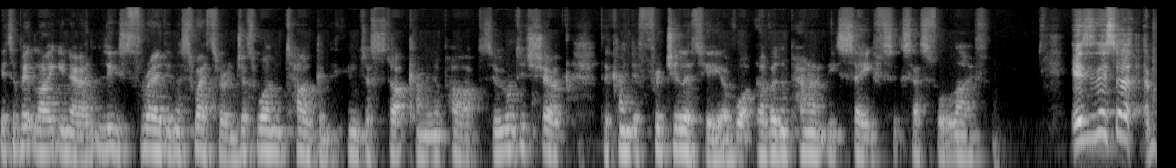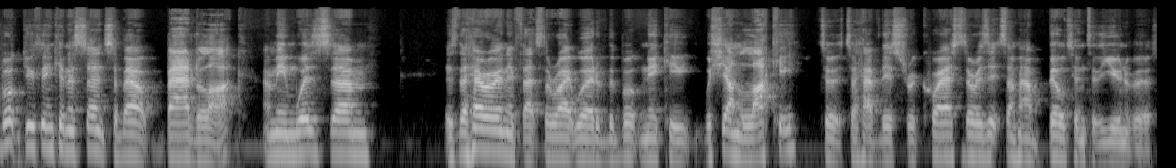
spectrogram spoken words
it's a bit like you know a loose thread in a sweater, and just one tug and it can just start coming apart. So we wanted to show the kind of fragility of what of an apparently safe, successful life. Is this a, a book? Do you think, in a sense, about bad luck? I mean, was um, is the heroine, if that's the right word of the book, Nicci, was she unlucky to to have this request, or is it somehow built into the universe?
